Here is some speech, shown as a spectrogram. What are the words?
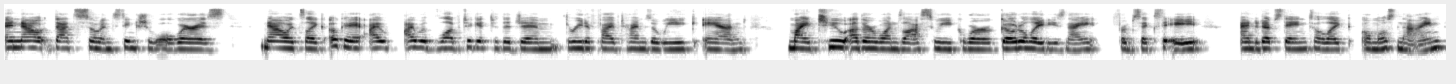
And now that's so instinctual. Whereas now it's like, okay, I, I would love to get to the gym three to five times a week. And my two other ones last week were go to ladies' night from six to eight, ended up staying till like almost nine.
